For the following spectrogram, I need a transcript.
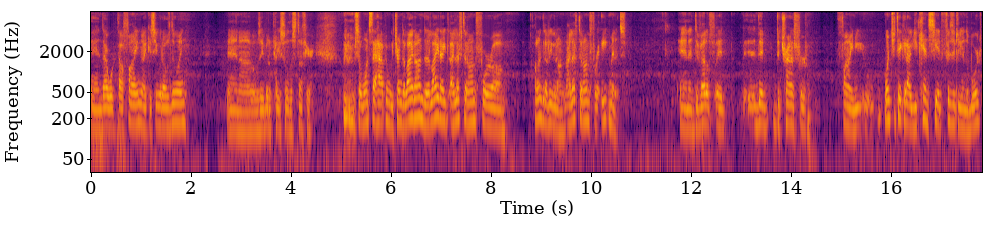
and that worked out fine. I could see what I was doing, and uh, I was able to place all the stuff here. so once that happened, we turned the light on. The light I, I left it on for um, how long did I leave it on? I left it on for eight minutes, and it developed. It, it did the transfer fine. You, once you take it out, you can't see it physically on the board,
